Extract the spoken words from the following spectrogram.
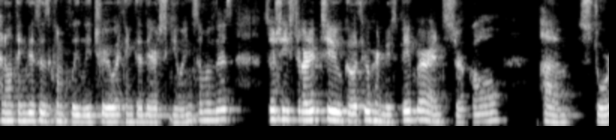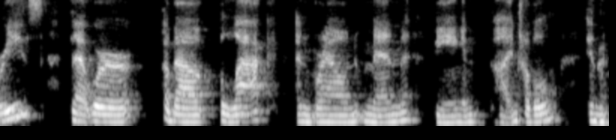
I don't think this is completely true. I think that they're skewing some of this. So she started to go through her newspaper and circle um, stories that were about black and brown men being in uh, in trouble in right.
